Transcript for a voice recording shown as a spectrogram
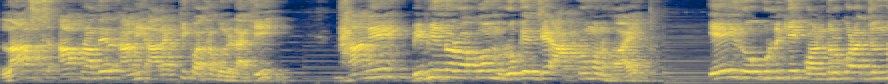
লাস্ট আপনাদের আমি আরেকটি কথা বলে রাখি। ধানে বিভিন্ন রকম রোগের যে আক্রমণ হয়, এই রোগগুলিকে কন্ট্রোল করার জন্য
